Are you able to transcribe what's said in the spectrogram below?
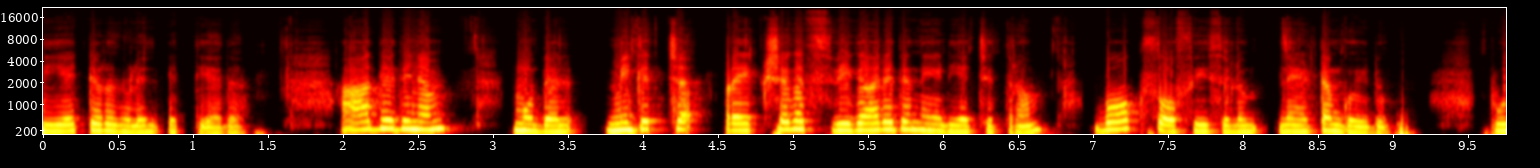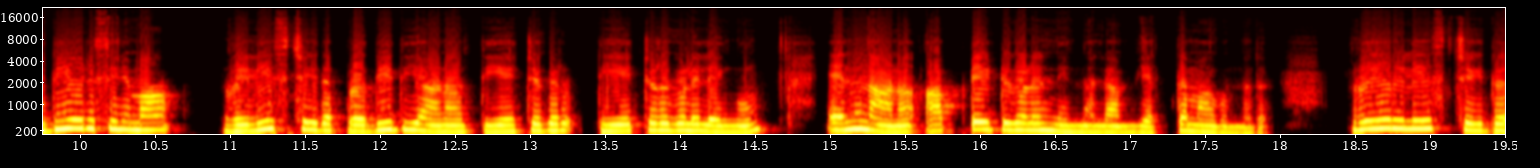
തിയേറ്ററുകളിൽ എത്തിയത്. ആദ്യ ദിനം മുതൽ മികച്ച പ്രേക്ഷക സ്വീകാര്യത നേടിയ ചിത്രം ബോക്സ് ഓഫീസിലും നേട്ടം കൊയ്തു. പുതിയൊരു സിനിമ റിലീസ് ചെയ്ത പ്രതീതിയാണ് തിയേറ്ററുകൾ തിയേറ്ററുകളിലെങ്ങും എന്നാണ് അപ്ഡേറ്റുകളിൽ നിന്നെല്ലാം വ്യക്തമാകുന്നത്. റീ റിലീസ് ചെയ്ത്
